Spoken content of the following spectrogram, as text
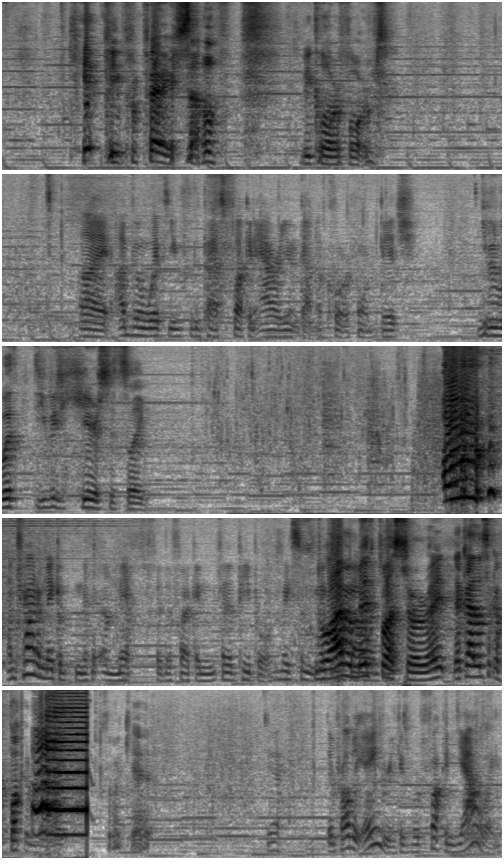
get, be, prepare yourself to be chloroformed. I I've been with you for the past fucking hour. You ain't got no chloroform, bitch. You've been with, you've been here since like. I'm trying to make a myth, a myth for the fucking for the people. Make some. Well, I'm a mythbuster, right? That guy looks like a fucking. Ah! Is that my cat? Yeah, they're probably angry because we're fucking yowling.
